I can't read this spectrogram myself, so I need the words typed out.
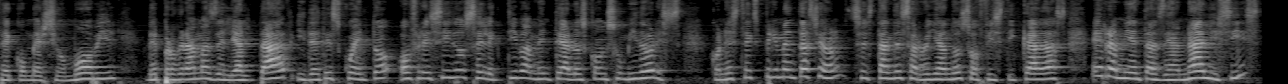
de comercio móvil, de programas de lealtad y de descuento ofrecidos selectivamente a los consumidores. Con esta experimentación se están desarrollando sofisticadas herramientas de análisis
